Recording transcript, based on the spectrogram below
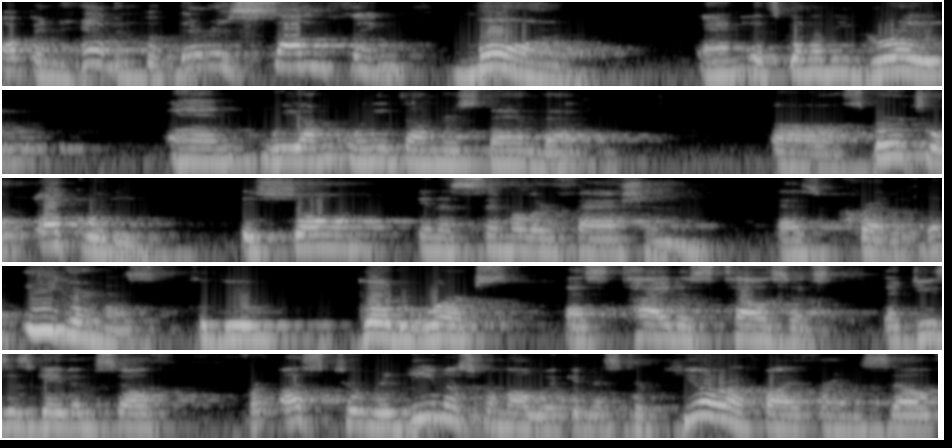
up in heaven, but there is something more. And it's going to be great and we, um, we need to understand that uh, spiritual equity is shown in a similar fashion as credit. The eagerness to do good works, as Titus tells us, that Jesus gave himself for us to redeem us from all wickedness, to purify for himself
